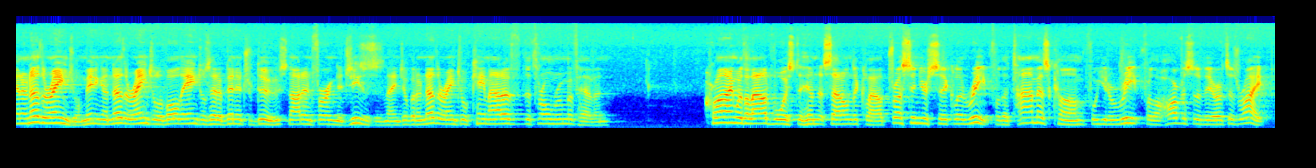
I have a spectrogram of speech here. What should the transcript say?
And another angel, meaning another angel of all the angels that have been introduced, not inferring that Jesus is an angel, but another angel came out of the throne room of heaven, crying with a loud voice to him that sat on the cloud, Thrust in your sickle and reap, for the time has come for you to reap, for the harvest of the earth is ripe.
